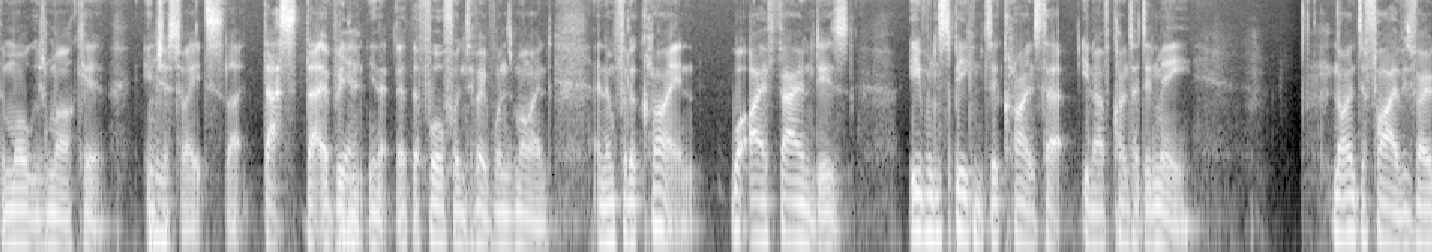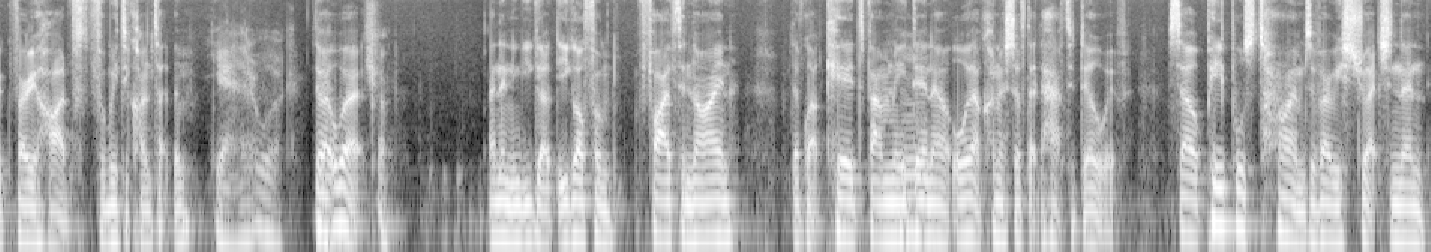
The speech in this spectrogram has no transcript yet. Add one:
the mortgage market, interest rates, like that's that everything Yeah. you know at the forefront of everyone's mind. And then for the client, what I found is even speaking to clients that you know have contacted me, nine to five is very very hard for me to contact them. Yeah, they're at work. They're Yeah, at work Sure. and then you go you go from five to nine. They've got kids, family, Mm. dinner, all that kind of stuff that they have to deal with. So people's times are very stretched. And then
